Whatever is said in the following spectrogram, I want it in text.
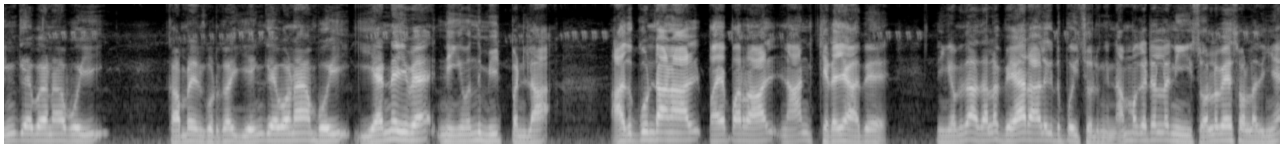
எங்கே வேணால் போய் கம்ப்ளைண்ட் கொடுக்க எங்கே வேணால் போய் என்னையவே நீங்கள் வந்து மீட் பண்ணலாம். அதுக்குண்டான ஆள் பயப்படுற ஆள் நான் கிடையாது. நீங்கள் வந்து அதெல்லாம் வேறு ஆளுக்கிட்ட போய் சொல்லுங்கள் நம்மக்கிட்டலாம் நீங்கள் சொல்லவே சொல்லாதீங்க.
